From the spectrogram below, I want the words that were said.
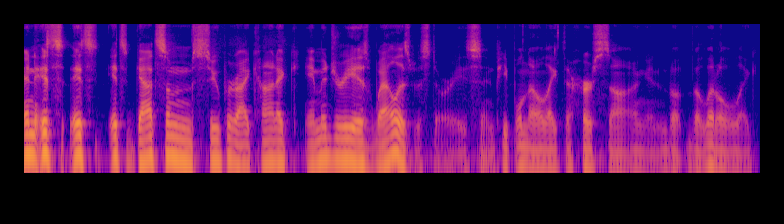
and it's it's it's got some super iconic imagery as well as the stories and people know like the hearse song and the, the little like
